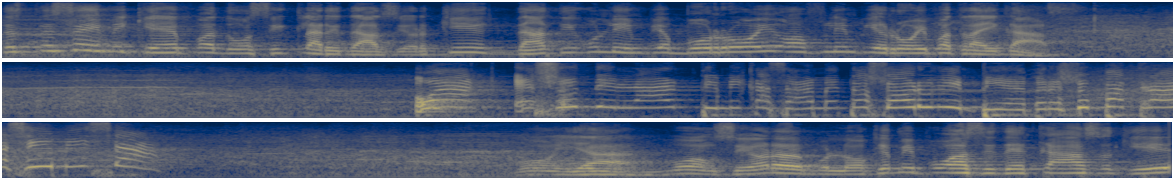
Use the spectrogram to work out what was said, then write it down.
Desde sei me que é para dar sim claridade, senhor, que dá-te o limpia borroi ou limpia roi para trás de casa. Ué, é isso delante, meu casamento só limpia, mas isso para trás, sim, missa. Bom, já, bom, senhora, o que me posso de casa aqui,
